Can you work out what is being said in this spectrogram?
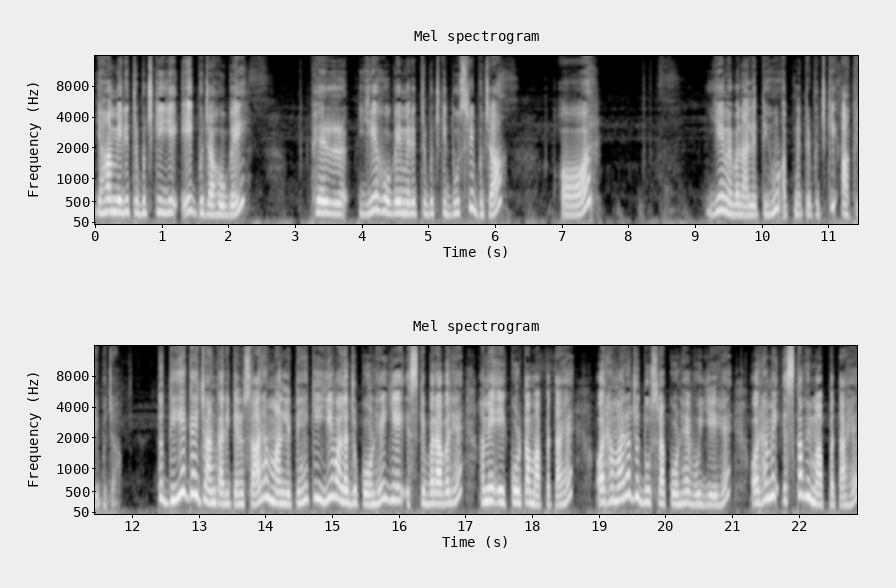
यहाँ मेरी त्रिभुज की ये एक भुजा हो गई, फिर ये हो गई मेरे त्रिभुज की दूसरी भुजा। और ये मैं बना लेती हूँ अपने त्रिभुज की आखिरी भुजा। तो दिए गई जानकारी के अनुसार हम मान लेते हैं कि ये वाला जो कोण है, ये इसके बराबर है, हमें एक कोण का माप पता है और हमारा जो दूसरा कोण है वो ये है और हमें इसका भी माप पता है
